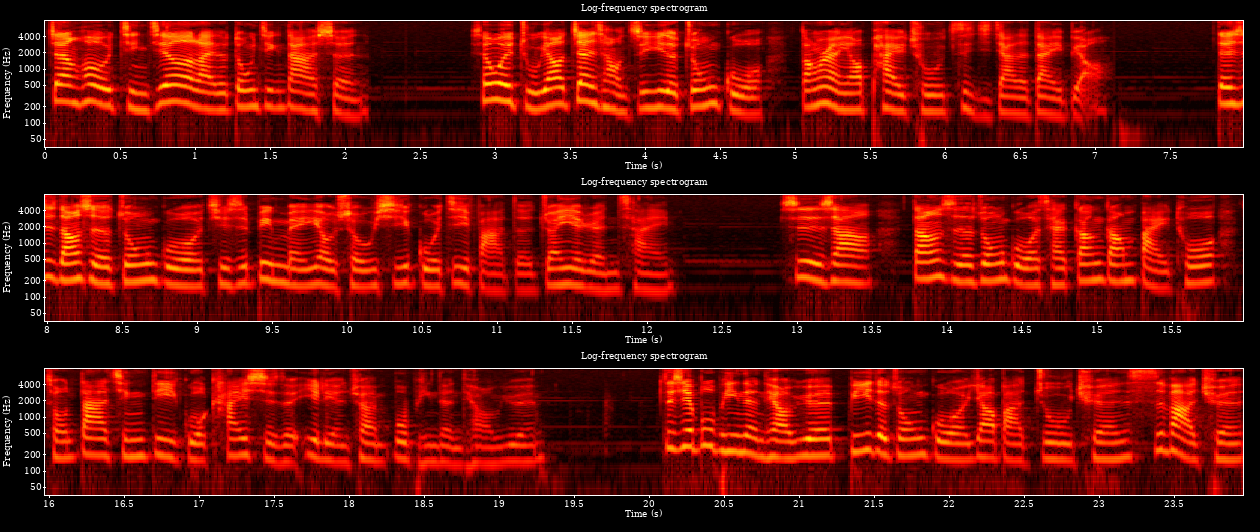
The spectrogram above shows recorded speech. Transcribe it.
战后紧接而来的东京大审，身为主要战场之一的中国，当然要派出自己家的代表。但是当时的中国其实并没有熟悉国际法的专业人才。事实上，当时的中国才刚刚摆脱从大清帝国开始的一连串不平等条约。这些不平等条约逼得中国要把主权、司法权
